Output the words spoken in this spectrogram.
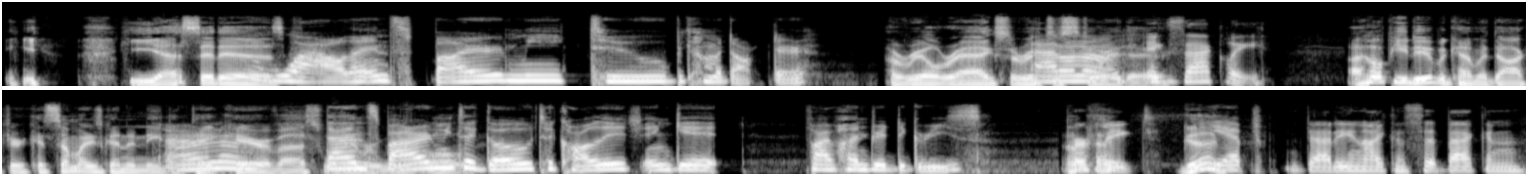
yes, it is. Wow, that inspired me to become a doctor. A real rags to riches don't know. story there. Exactly. I hope you do become a doctor because somebody's going to need to take know. care of us. That inspired me to go to college and get 500 degrees. Perfect. Good. Yep. Daddy and I can sit back and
